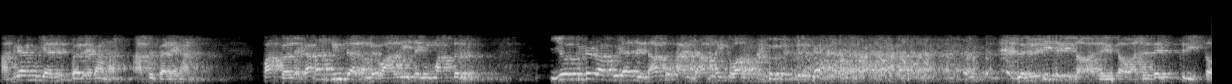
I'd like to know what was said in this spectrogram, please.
Akhirnya Abu Yazid balik kanan, aku balik kanan. Pas balik kanan tidak sampai wali sing master. Yo iya, bener Abu Yazid, aku kancam ning keluarga. Jadi cerita, cerita, maksudnya cerita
